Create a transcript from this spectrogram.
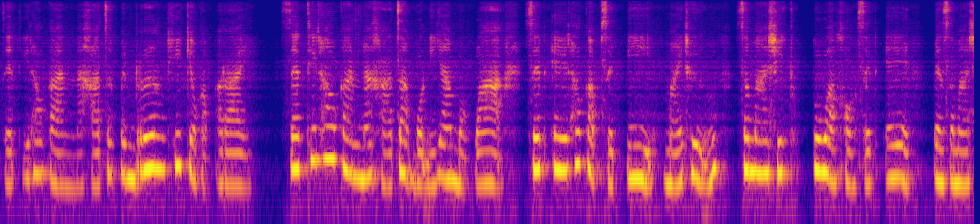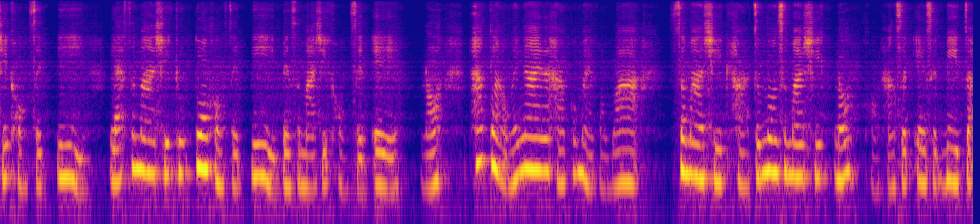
เซตที่เท่ากันนะคะ จะเป็นเรื่องที่เกี่ยวกับอะไรเซตที่เท่ากันนะคะ จากบทนิยามบอกว่าเซต A เท่ากับเซต B หมายถึง สมาชิกทุกตัวของเซต A เป็นสมาชิกของเซต B และสมาชิกทุกตัวของเซต B เป็นสมาชิกของเซต A เนาะถ้ากล่าวง่ายๆนะคะ ก็หมายความว่า สมาชิกค่ะจำนวนสมาชิกเนาะของทั้งเซต A เซต B จะ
